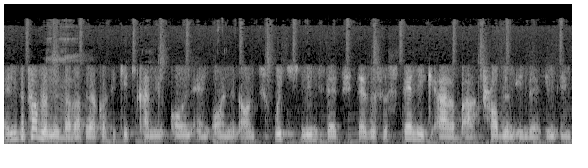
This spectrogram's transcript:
And the problem mm-hmm. is South Africa because it keeps coming on and on and on, which means that there's a systemic uh, uh, problem in the in, in,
